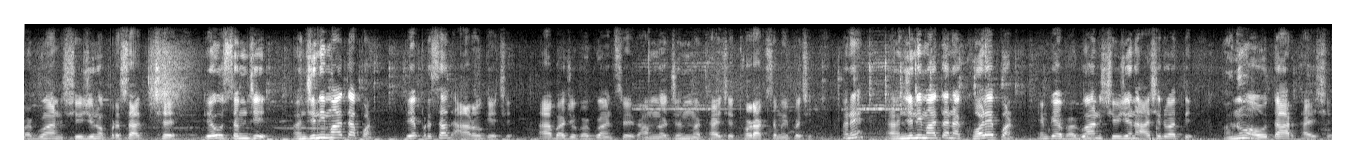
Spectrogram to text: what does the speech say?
ભગવાન શિવજીનો પ્રસાદ છે તેવું સમજી અંજની માતા પણ તે પ્રસાદ આરોગ્ય છે. આ બાજુ ભગવાન શ્રી રામનો જન્મ થાય છે થોડાક સમય પછી. અને અંજની માતાના ખોળે પણ એમ કે ભગવાન શિવજીના આશીર્વાદથી હનુ અવતાર થાય છે.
